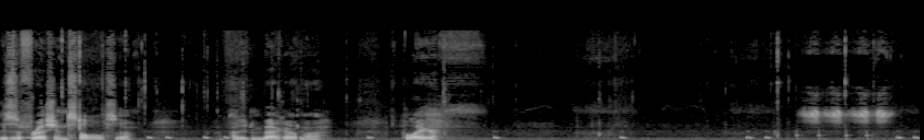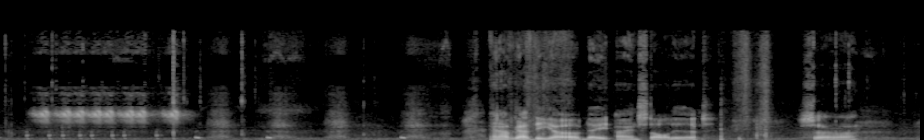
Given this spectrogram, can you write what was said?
This is a fresh install, so I didn't back up my player. And I've got the uh, update, I installed it. So, uh,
